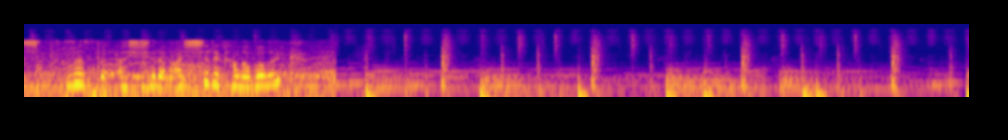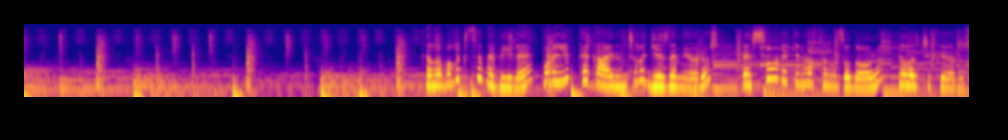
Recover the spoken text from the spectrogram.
Burası, burası aşırı aşırı kalabalık. Kalabalık sebebiyle burayı pek ayrıntılı gezemiyoruz ve sonraki rotamıza doğru yola çıkıyoruz.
